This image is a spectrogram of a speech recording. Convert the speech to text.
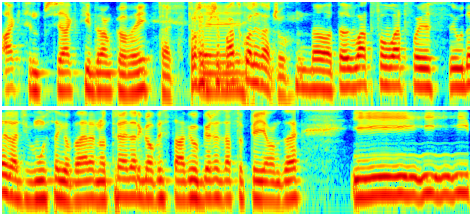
akcent przy akcji bramkowej. Tak, trochę E, przypadku, ale zaczął. No, to łatwo, łatwo jest uderzać w Musa Juwarę. No, trener go wystawił, bierze za to pieniądze i, i, i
